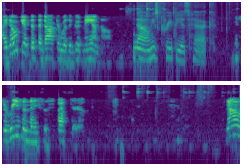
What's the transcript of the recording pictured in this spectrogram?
I don't get that the doctor was a good man, though. No, he's creepy as heck. It's the reason they suspected him. Now,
